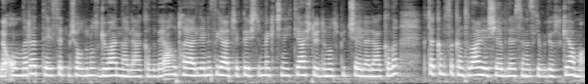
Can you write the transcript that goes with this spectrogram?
ve onlara tesis etmiş olduğunuz güvenle alakalı veyahut hayallerinizi gerçekleştirmek için ihtiyaç duyduğunuz bütçeyle alakalı bir takım sıkıntılar yaşayabilirsiniz gibi gözüküyor ama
